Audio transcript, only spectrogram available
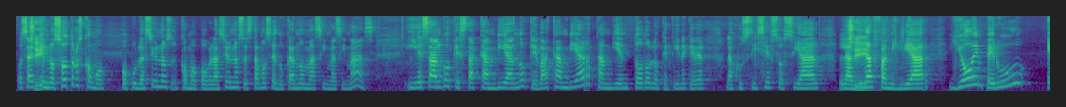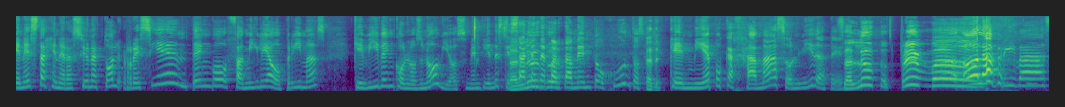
O sea, que nosotros como población, nos, como población nos estamos educando más y más y más. Y es algo que está cambiando, que va a cambiar también todo lo que tiene que ver la justicia social, la vida familiar. Yo en Perú, en esta generación actual, recién tengo familia o primas que viven con los novios, ¿me entiendes? Que sacan departamento juntos, que en mi época jamás, olvídate. Saludos, primas. hola, primas.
